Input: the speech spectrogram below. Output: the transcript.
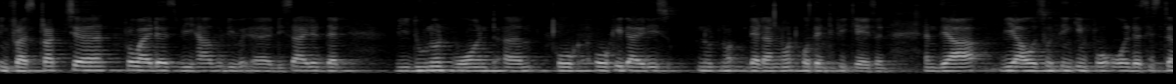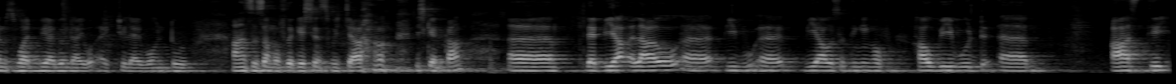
infrastructure providers, we have de uh, decided that we do not want um, ORCID IDs not, not, that are not authenticated. And they are, we are also thinking for all the systems what we are going to, actually I want to answer some of the questions which, are which can come. Uh, that we are allow, uh, we, we are also thinking of how we would um, ask the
